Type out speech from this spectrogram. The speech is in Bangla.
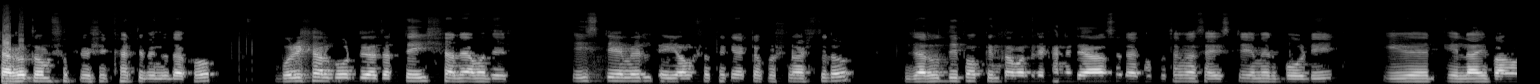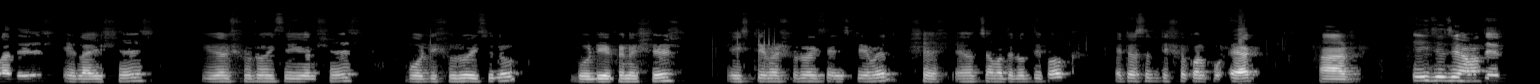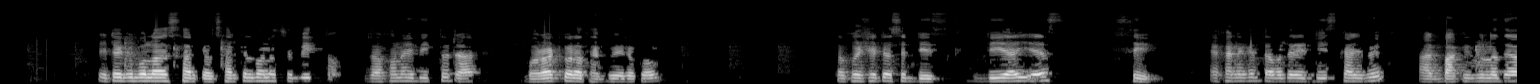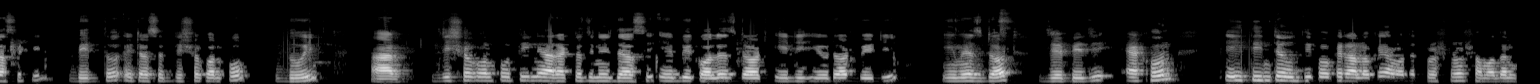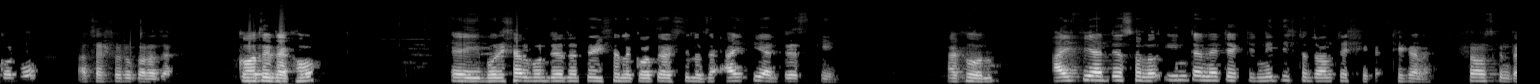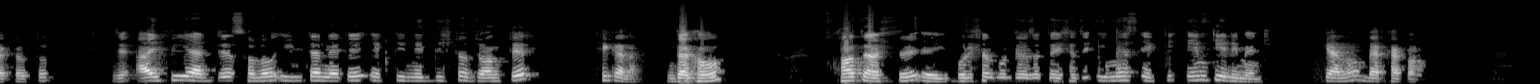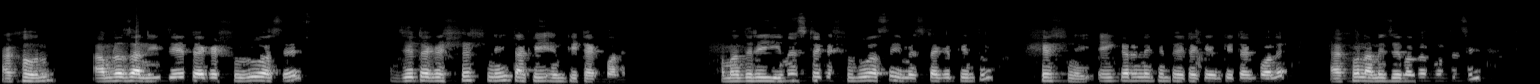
স্বাগতম সুপ্রিয় শিক্ষার্থীবৃন্দ। দেখো, বরিশাল বোর্ড দু হাজার তেইশ সালে আমাদের এইচটিএমএল এই অংশ থেকে একটা প্রশ্ন আসছিল, যার উদ্দীপক কিন্তু আমাদের এখানে দেওয়া আছে। দেখো, প্রথমে আছে HTML body UL LI Bangladesh LI শেষ ইউএল শুরু হয়েছে ইউএল শেষ, বডি শুরু হয়েছিল, বডি এখানে শেষ এইচটিএমএল শুরু হয়েছে এইচটিএমএল শেষ। এ হচ্ছে আমাদের উদ্দীপক। এটা হচ্ছে দৃশ্যকল্প এক। আর এই যে যে আমাদের এটাকে বলা হয় সার্কেল সার্কেল মানে হচ্ছে বৃত্ত। যখন এই বৃত্তটা ভরাট করা থাকবে এরকম, তখন সেটা হচ্ছে ডিস্ক ডিআইএস সি এখানে কিন্তু আমাদের এই ডিস্ক আসবে, আর বাকিগুলো দেওয়া আছে কি? বৃত্ত, এটা হচ্ছে দৃশ্যকল্প দুই। আর দৃশ্যকল্প তিনে আর একটা জিনিস দেওয়া আছে AB college dot EDU dot BD image dot JPG এখন এই তিনটে উদ্দীপকের আলোকে আমাদের প্রশ্ন সমাধান করব। আচ্ছা শুরু করা যাক। কতে দেখো, এই বরিশাল বোর্ড দুই হাজার তেইশ সালে কতে আসছিল যে আইপি অ্যাড্রেস কি? এখন, আইপি অ্যাড্রেস হলো ইন্টারনেটে একটি নির্দিষ্ট যন্ত্রের ঠিকানা। সহজ কিন্তু একটা উত্তর, যে আইপি অ্যাড্রেস হলো ইন্টারনেটে একটি নির্দিষ্ট যন্ত্রের ঠিকানা। দেখো খতে আসছে এই বরিশাল বোর্ড দুই হাজার তেইশে যে ইমেজ একটি এমটি এলিমেন্ট কেন? ব্যাখ্যা করো। এখন আমরা জানি যে ট্যাগের শুরু আছে, যে ট্যাগের শেষ নেই তাকে এমটি ট্যাগ বলে। আমাদের এই ইমেজ ট্যাগের শুরু আছে ইমেজ ট্যাগের কিন্তু শেষ নেই। এই কারণে কিন্তু এটাকে এমটি ট্যাগ বলে। এখন আমি যেভাবে বলতেছি,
